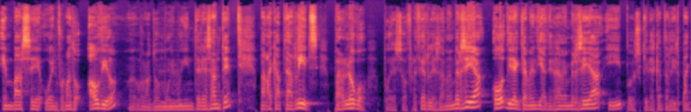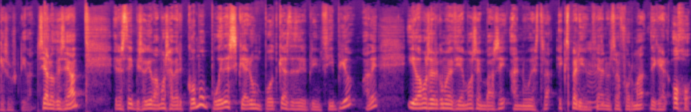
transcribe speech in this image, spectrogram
en base o en formato audio, en formato muy muy interesante, para captar leads, para luego pues ofrecerles la membresía o directamente ya tienes la membresía y pues quieres captar leads para que suscriban. Sea lo que sea, en este episodio vamos a ver cómo puedes crear un podcast desde el principio, ¿vale? Y vamos a ver, como decíamos, en base a nuestra experiencia, a nuestra forma de crear. Ojo,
